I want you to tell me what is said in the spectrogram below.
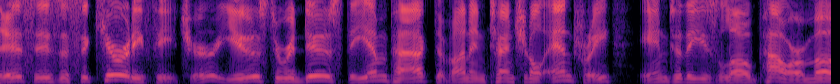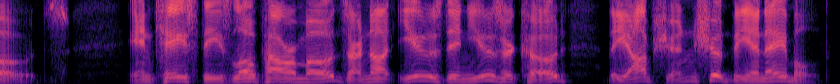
This is a security feature used to reduce the impact of unintentional entry into these low-power modes. In case these low-power modes are not used in user code, the option should be enabled.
